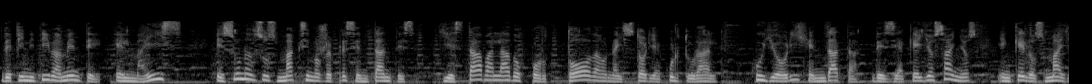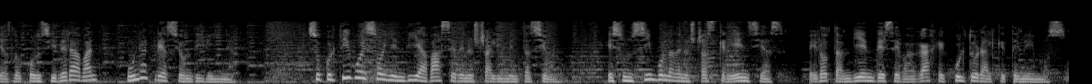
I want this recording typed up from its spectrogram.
Definitivamente, el maíz es uno de sus máximos representantes y está avalado por toda una historia cultural cuyo origen data desde aquellos años en que los mayas lo consideraban una creación divina. Su cultivo es hoy en día base de nuestra alimentación. Es un símbolo de nuestras creencias, pero también de ese bagaje cultural que tenemos.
